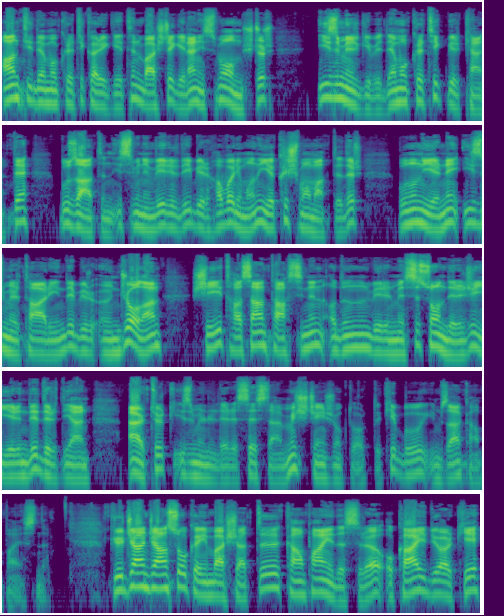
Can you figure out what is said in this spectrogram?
antidemokratik hareketin başta gelen ismi olmuştur. İzmir gibi demokratik bir kentte bu zatın isminin verildiği bir havalimanı yakışmamaktadır. Bunun yerine İzmir tarihinde bir önce olan Şehit Hasan Tahsin'in adının verilmesi son derece yerindedir diyen Ertürk İzmirlilere seslenmiş Change.org'daki bu imza kampanyasında. Gürcan Cansu Okay'ın başlattığı kampanyada sıra Okay diyor ki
